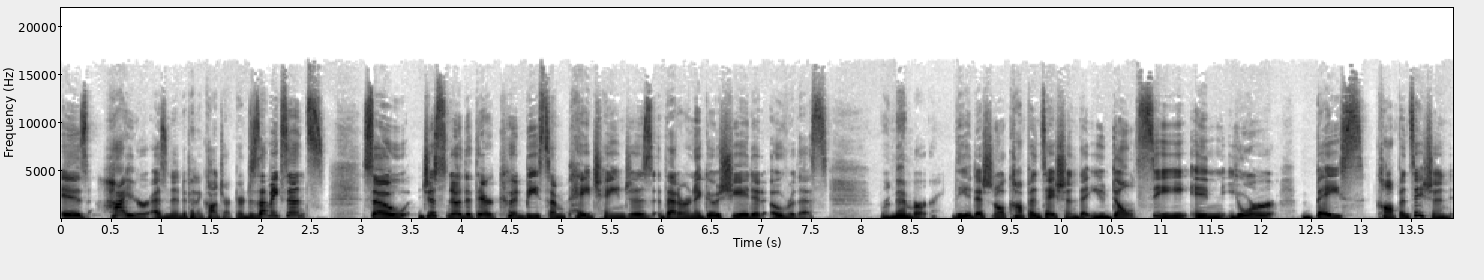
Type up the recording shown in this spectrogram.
is higher as an independent contractor. Does that make sense? So just know that there could be some pay changes that are negotiated over this. Remember, the additional compensation that you don't see in your base compensation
